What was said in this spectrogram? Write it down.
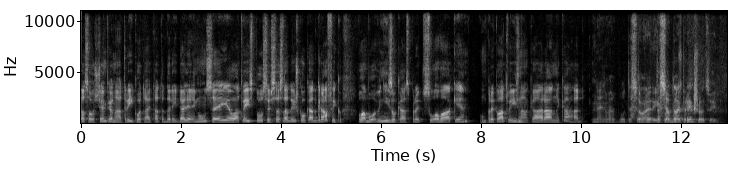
pasaules čempionāta rīkotāji, tātad arī daļēji mūsēji Latvijas pusi ir sastādījuši kaut kādu grafiku. Labo viņi izlikās pret Slovākiem un pret Latviju iznāk ārā nekādu. Nē, nu, varbūt tas jau ir. Tas jau tā ir priekšrocība.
